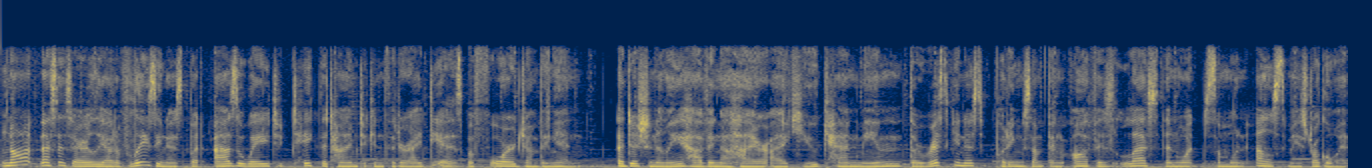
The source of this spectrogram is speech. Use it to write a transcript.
Not necessarily out of laziness, but as a way to take the time to consider ideas before jumping in. Additionally, having a higher IQ can mean the riskiness of putting something off is less than what someone else may struggle with.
